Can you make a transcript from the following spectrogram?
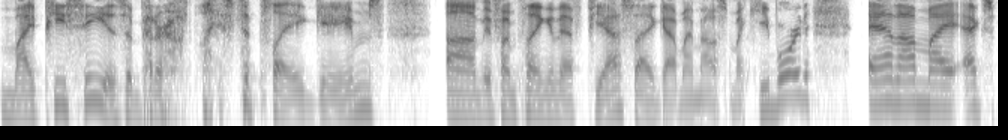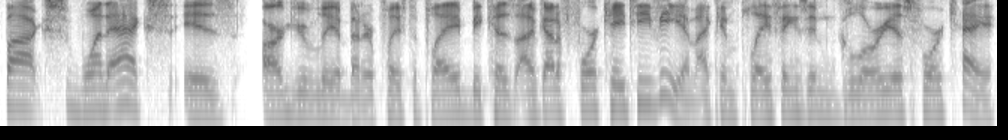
my PC is a better place to play games. Um, if I'm playing an FPS, I got my mouse and my keyboard. And on my Xbox One X is arguably a better place to play because I've got a 4K TV and I can play things in glorious 4K.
